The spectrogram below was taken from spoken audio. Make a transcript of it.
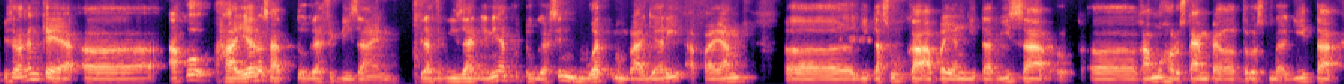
Misalkan kayak uh, aku hire satu graphic design. Graphic design ini aku tugasin buat mempelajari apa yang uh, Gita suka apa yang Gita bisa. Uh, kamu harus tempel terus Mbak Gita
